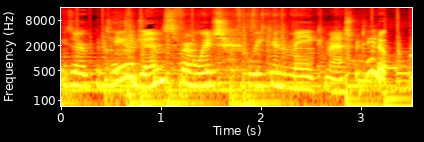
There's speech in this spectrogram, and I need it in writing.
these are potato gems from which we can make mashed potato.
